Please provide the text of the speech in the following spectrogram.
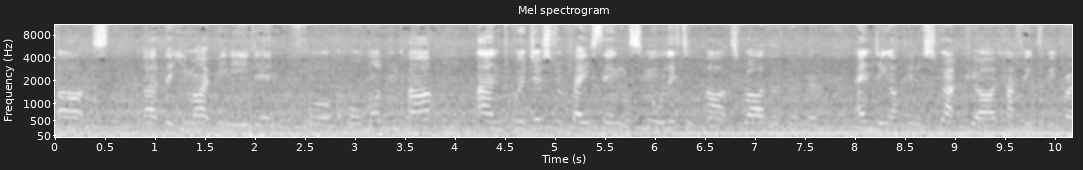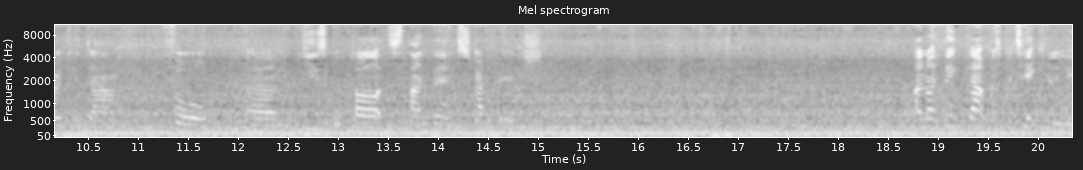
parts uh, that you might be needing for a more modern car, and we're just replacing small little parts rather than them ending up in a scrapyard having to be broken down for um, parts and then scrappage. and I think that was particularly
